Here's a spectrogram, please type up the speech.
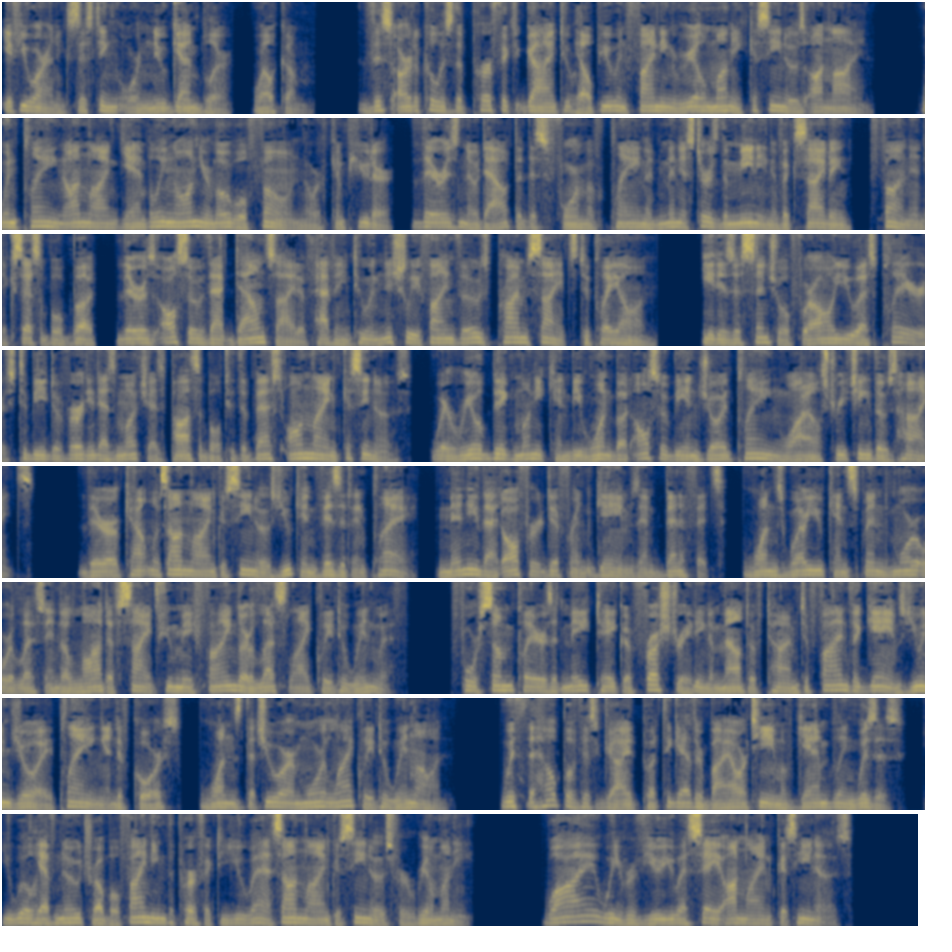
If you are an existing or new gambler, welcome. This article is the perfect guide to help you in finding real money casinos online. When playing online gambling on your mobile phone or computer, there is no doubt that this form of playing administers the meaning of exciting, fun and accessible but, there is also that downside of having to initially find those prime sites to play on. It is essential for all U.S. players to be diverted as much as possible to the best online casinos, where real big money can be won but also be enjoyed playing whilst reaching those heights. There are countless online casinos you can visit and play, many that offer different games and benefits, ones where you can spend more or less and a lot of sites you may find are less likely to win with. For some players it may take a frustrating amount of time to find the games you enjoy playing and of course, ones that you are more likely to win on. With the help of this guide put together by our team of gambling whizzes, you will have no trouble finding the perfect US online casinos for real money. Why we review USA online casinos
